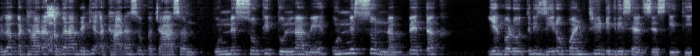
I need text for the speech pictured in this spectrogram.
मतलब 18 अगर आप देखिए 1850 और 1900 की तुलना में 1990 तक ये बढ़ोतरी 0.3 डिग्री सेल्सियस की थी।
